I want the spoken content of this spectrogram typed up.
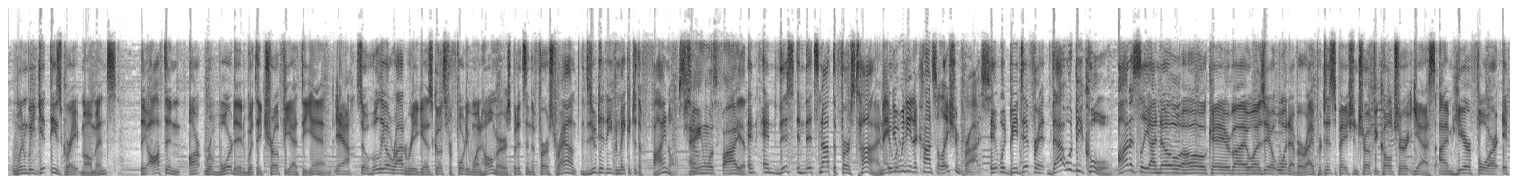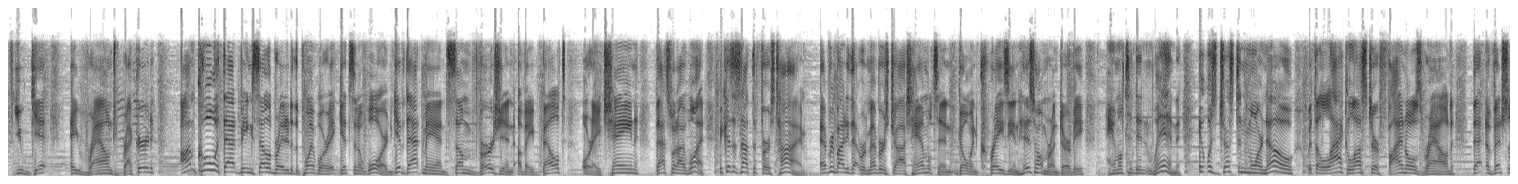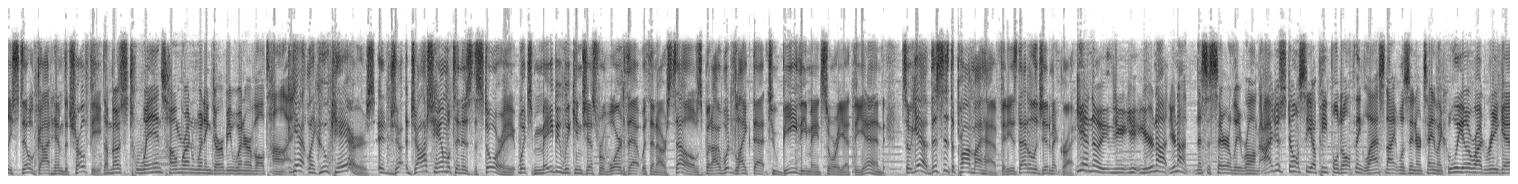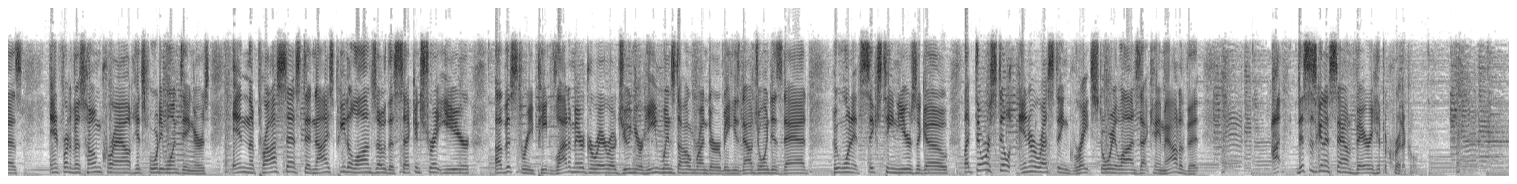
when we get these great moments, they often aren't rewarded with a trophy at the end. Yeah. So Julio Rodriguez goes for 41 homers, but it's in the first round. The dude didn't even make it to the finals. Kane was fired. And and this and it's not the first time. Maybe would- we need a consolation prize. it would be different. That would be cool. Honestly, I know, oh, okay, everybody wants you know, whatever, right? Participation trophy culture. Yes, I'm here for if you get a round record. I'm cool with that being celebrated to the point where it gets an award. Give that man some version of a belt or a chain. That's what I want because it's not the first time. Everybody that remembers Josh Hamilton going crazy in his home run derby, Hamilton didn't win. It was Justin Morneau with a lackluster finals round that eventually still got him the trophy. the most twins home run winning derby winner of all time. Yeah, like who cares? It, Jo- Josh Hamilton is the story, which maybe we can just reward that within ourselves, but I would like that to be the main story at the end. So yeah, this is the problem I have. Is that a legitimate gripe? Yeah, no, you, you're not. You're not necessarily wrong. I just don't see how people don't think last night was entertaining. Like Julio Rodriguez, in front of his home crowd, hits 41 dingers. In the process, denies Pete Alonso the second straight year of his three-peat. Vladimir Guerrero Jr. He wins the home run derby. He's now joined his dad, who won it 16 years ago. Like there were still interesting, great storylines that came out of it. I, this is going to sound very hypocritical.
